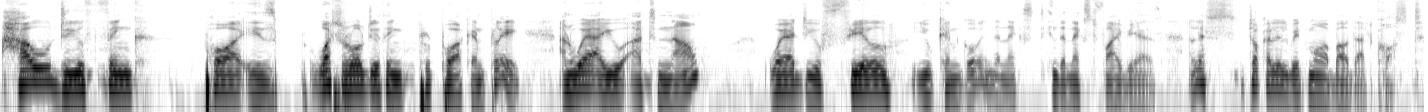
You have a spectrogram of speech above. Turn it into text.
how do you think POA is? What role do you think POA can play, and where are you at now? Where do you feel you can go in the next in the next five years? And let's talk a little bit more about that cost.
